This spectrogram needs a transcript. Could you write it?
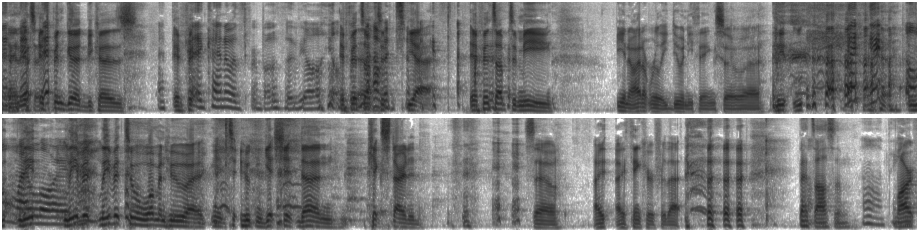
and it's it's been good because if it, it kind of was for both of y'all. If it's up to yeah, if it's up to me. You know, I don't really do anything, so uh, leave, oh my leave, lord! leave it leave it to a woman who uh, t- who can get shit done, kick started. So I I thank her for that. That's awesome. Oh, thanks. Mark,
